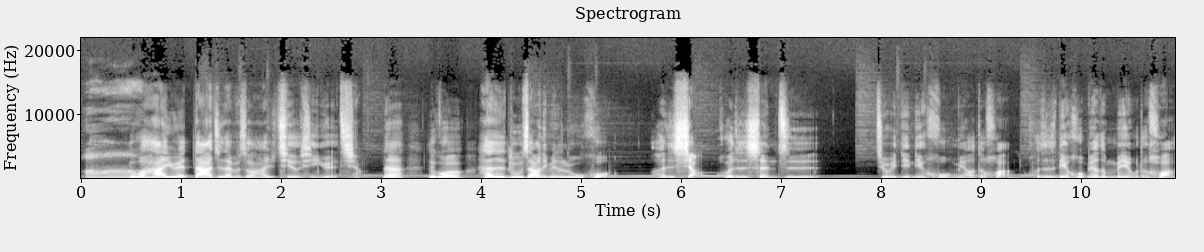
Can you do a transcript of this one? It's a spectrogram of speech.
哦。如果它越大，就代表说他企图心越强。那如果它的炉灶里面的炉火很小，或者是甚至就一点点火苗的话，或者是连火苗都没有的话，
